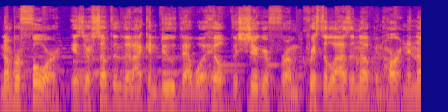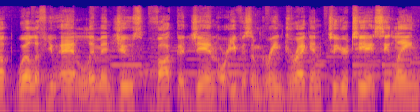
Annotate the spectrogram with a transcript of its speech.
Number four, is there something that I can do that will help the sugar from crystallizing up and hardening up? Well, if you add lemon juice, vodka, gin, or even some green dragon to your THC lean,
